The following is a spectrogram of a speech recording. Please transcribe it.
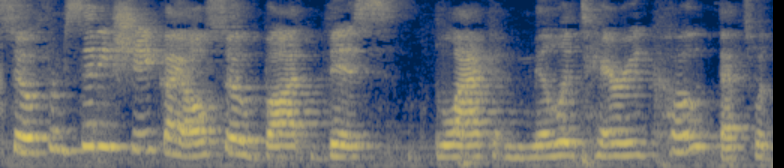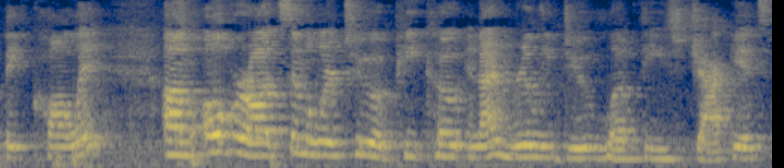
So from City Chic, I also bought this black military coat. That's what they call it. Um, overall, it's similar to a pea coat, and I really do love these jackets.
